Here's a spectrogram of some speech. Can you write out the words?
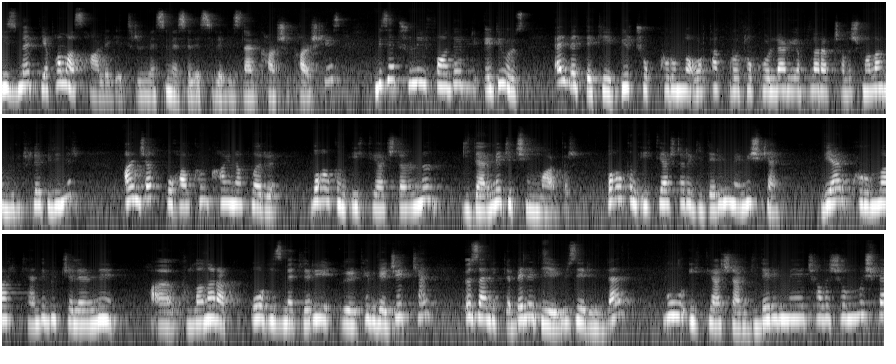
hizmet yapamaz hale getirilmesi meselesiyle bizler karşı karşıyayız. Biz hep şunu ifade ediyoruz. Elbette ki birçok kurumla ortak protokoller yapılarak çalışmalar yürütülebilir. Ancak bu halkın kaynakları, bu halkın ihtiyaçlarını gidermek için vardır. Bu halkın ihtiyaçları giderilmemişken diğer kurumlar kendi bütçelerini kullanarak o hizmetleri üretebilecekken özellikle belediye üzerinden bu ihtiyaçlar giderilmeye çalışılmış ve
